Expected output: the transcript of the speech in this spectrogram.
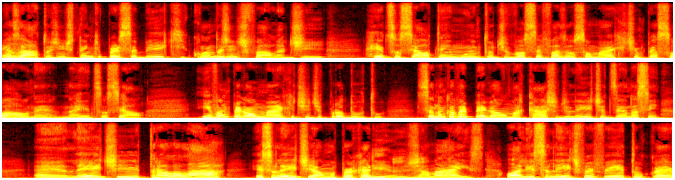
Exato, a gente tem que perceber que quando a gente fala de rede social, tem muito de você fazer o seu marketing pessoal, né, na rede social. E vamos pegar um marketing de produto. Você nunca vai pegar uma caixa de leite dizendo assim, é, leite, tralalá, esse leite é uma porcaria. Uhum. Jamais. Olha, esse leite foi feito, é,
